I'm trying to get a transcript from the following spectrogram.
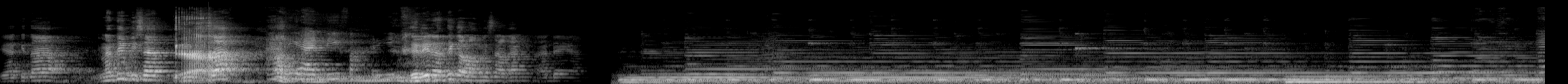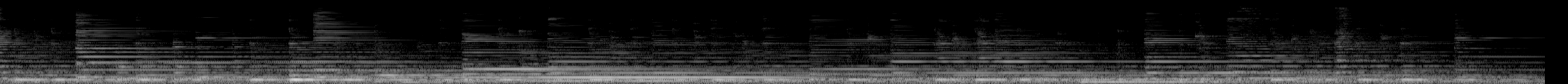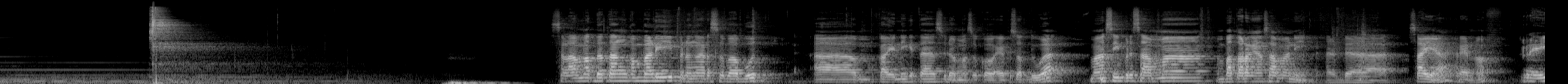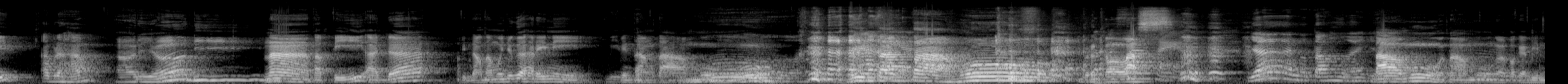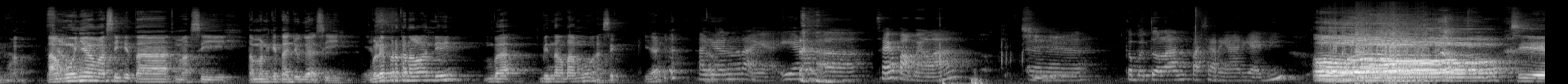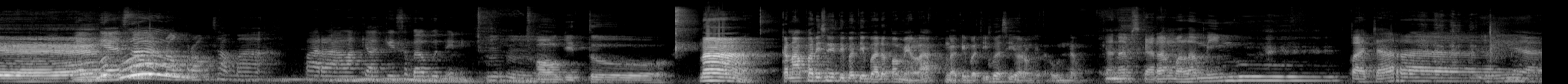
Ya kita nanti bisa bisa. Hari Hadi Fahri. Jadi nanti kalau misalkan Selamat datang kembali pendengar Sebabut. Em, kali ini kita sudah masuk ke episode 2. Masih bersama empat orang yang sama nih. Ada saya, Renov. Ray, Abraham Aryadi. Nah, tapi ada bintang tamu juga hari ini. Bintang tamu. bintang tamu. Berkelas. Jangan tamu aja. Tamu, tamu nggak pakai bintang. Tamunya masih kita masih teman kita juga sih. Boleh perkenalan diri, Mbak bintang tamu? Asik. ya. Agak Nora ya. Iya, eh, saya Pamela. Eh, kebetulan pacarnya Aryadi. Oh, Dan cie. biasa nongkrong sama laki-laki sebabut ini. Oh gitu. Nah, kenapa di sini tiba-tiba ada Pamela? Nggak tiba-tiba sih orang kita undang. Karena sekarang malam minggu pacaran. Iya.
